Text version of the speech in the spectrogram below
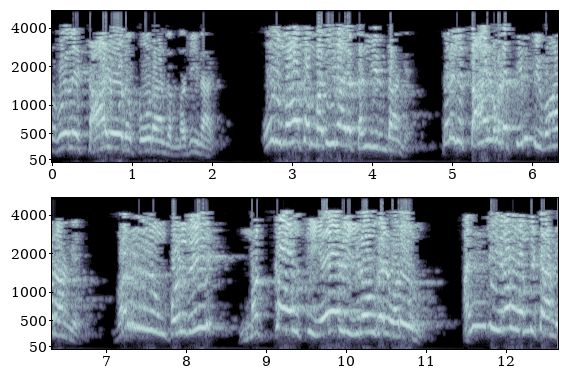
சகோதர தாயோட போறாங்க மதீனாக்கு. ஒரு மாசம் மதீனால தங்கி இருந்தாங்க பிறகு தாயோட திரும்பி வாராங்க. வரும் பொழுது மக்காவுக்கு ஏழு இரவுகள் வரும். அஞ்சு இரவு வந்துட்டாங்க.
